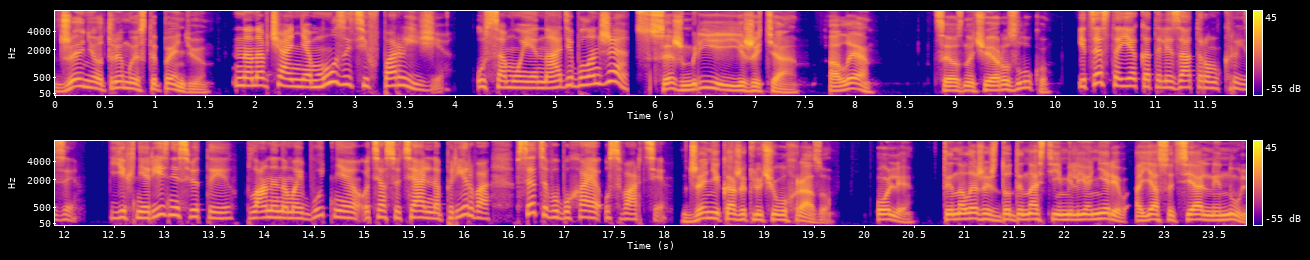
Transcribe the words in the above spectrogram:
Дженні отримує стипендію. На навчання музиці в Парижі. У самої Наді Буланже. Це ж мрія її життя. Але це означає розлуку. І це стає каталізатором кризи. Їхні різні світи, плани на майбутнє, оця соціальна прірва – все це вибухає у сварці. Дженні каже ключову фразу. «Олі, ти належиш до династії мільйонерів, а я соціальний нуль».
